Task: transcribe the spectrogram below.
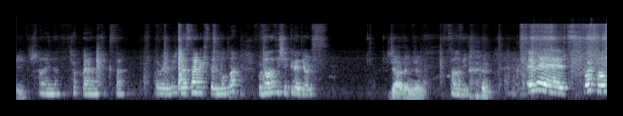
iyidir. Aynen. Çok beğendim. Çok güzel. Böyle bir göstermek istedim bunu da. Buradan da teşekkür ediyoruz. Rica ederim canım. Sana değil. evet. Bak sana da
